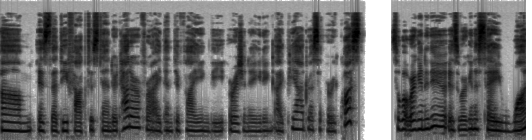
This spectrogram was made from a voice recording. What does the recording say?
um, is the de facto standard header for identifying the originating IP address of a request. So what we're going to do is we're going to say 1,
